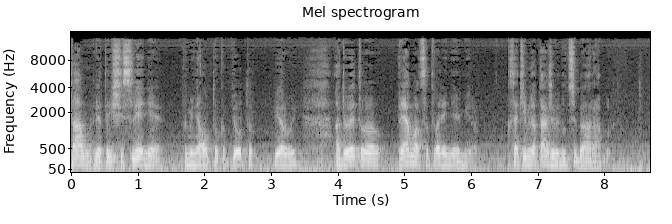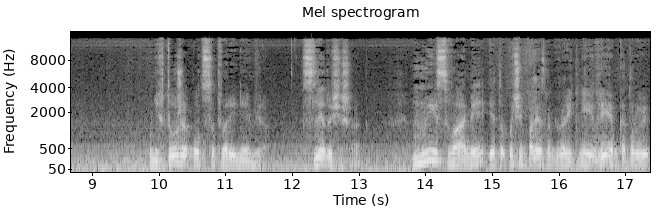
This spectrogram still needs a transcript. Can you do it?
Там летоисчисление поменял только Петр первый, а до этого прямо от сотворения мира. Кстати, именно так же ведут себя арабы. У них тоже от сотворения мира. Следующий шаг – мы с вами, это очень полезно говорить не евреям, которые,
